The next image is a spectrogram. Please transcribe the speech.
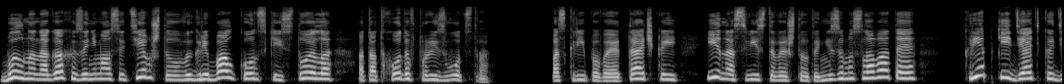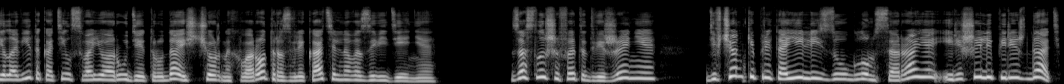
был на ногах и занимался тем, что выгребал конские стойла от отходов производства. Поскрипывая тачкой и насвистывая что-то незамысловатое, крепкий дядька деловито катил свое орудие труда из черных ворот развлекательного заведения. Заслышав это движение, девчонки притаились за углом сарая и решили переждать,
